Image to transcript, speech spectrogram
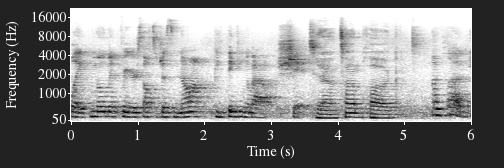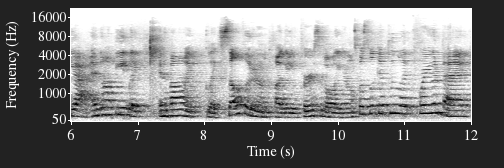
like moment for yourself to just not be thinking about shit. Yeah, to unplug. Unplug, yeah, and not be like. And if I'm like like cell phone unplugging, first of all, you're not supposed to look at blue light before you go to bed.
